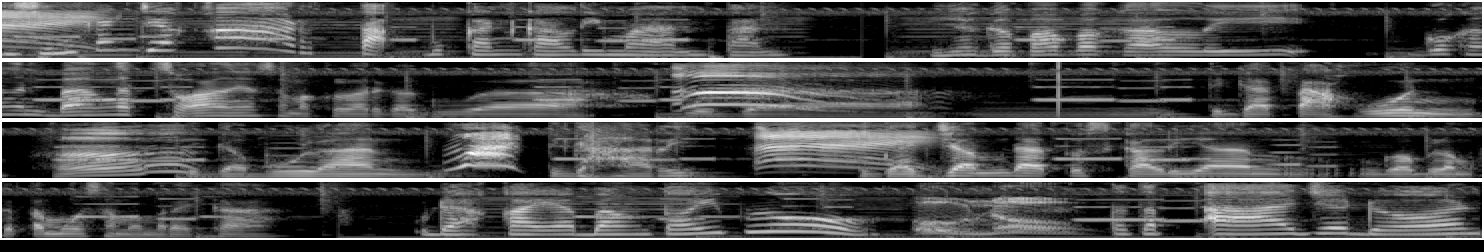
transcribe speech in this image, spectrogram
Di sini kan Jakarta, bukan Kalimantan. Iya gak apa-apa kali. Gue kangen banget soalnya sama keluarga gue. Udah hmm, tiga tahun, tiga bulan, tiga hari, tiga jam dah tuh sekalian. Gue belum ketemu sama mereka. Udah kayak Bang Toib lo. Tetap aja, Don.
